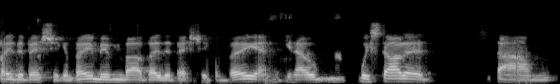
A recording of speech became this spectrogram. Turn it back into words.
be the best you can be, Mibbinbah be the best you can be. And, you know, we started, um,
